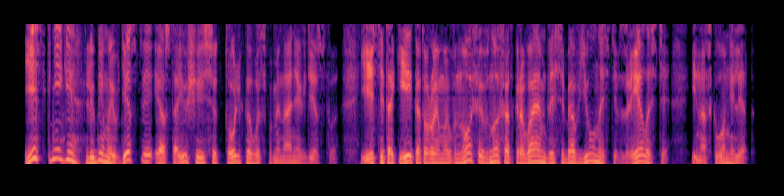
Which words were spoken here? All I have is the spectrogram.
Есть книги, любимые в детстве и остающиеся только в воспоминаниях детства. Есть и такие, которые мы вновь и вновь открываем для себя в юности, в зрелости и на склоне лет.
